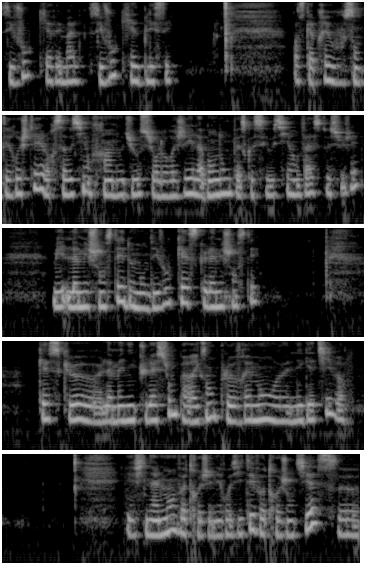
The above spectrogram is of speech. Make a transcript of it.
c'est vous qui avez mal, c'est vous qui êtes blessé. Parce qu'après vous vous sentez rejeté. Alors ça aussi, on fera un audio sur le rejet et l'abandon parce que c'est aussi un vaste sujet. Mais la méchanceté, demandez-vous, qu'est-ce que la méchanceté? Qu'est-ce que la manipulation, par exemple, vraiment euh, négative? Et finalement, votre générosité, votre gentillesse, euh,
